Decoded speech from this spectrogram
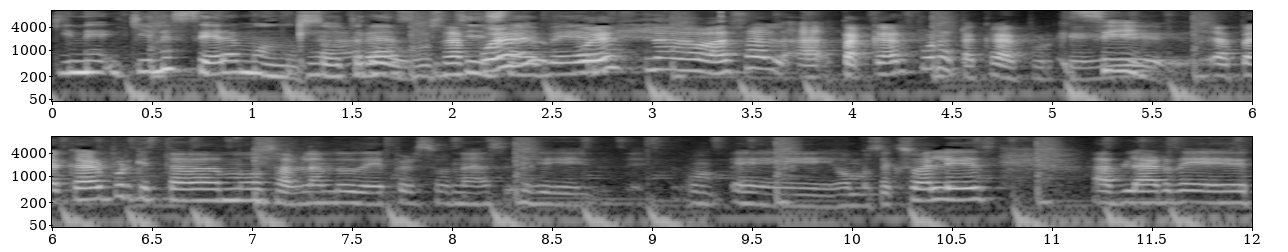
quién, quiénes éramos nosotras. Claro, o sea, sin saber... fue, nada más al atacar por atacar, porque sí. eh, atacar porque estábamos hablando de personas eh, eh, homosexuales, hablar de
